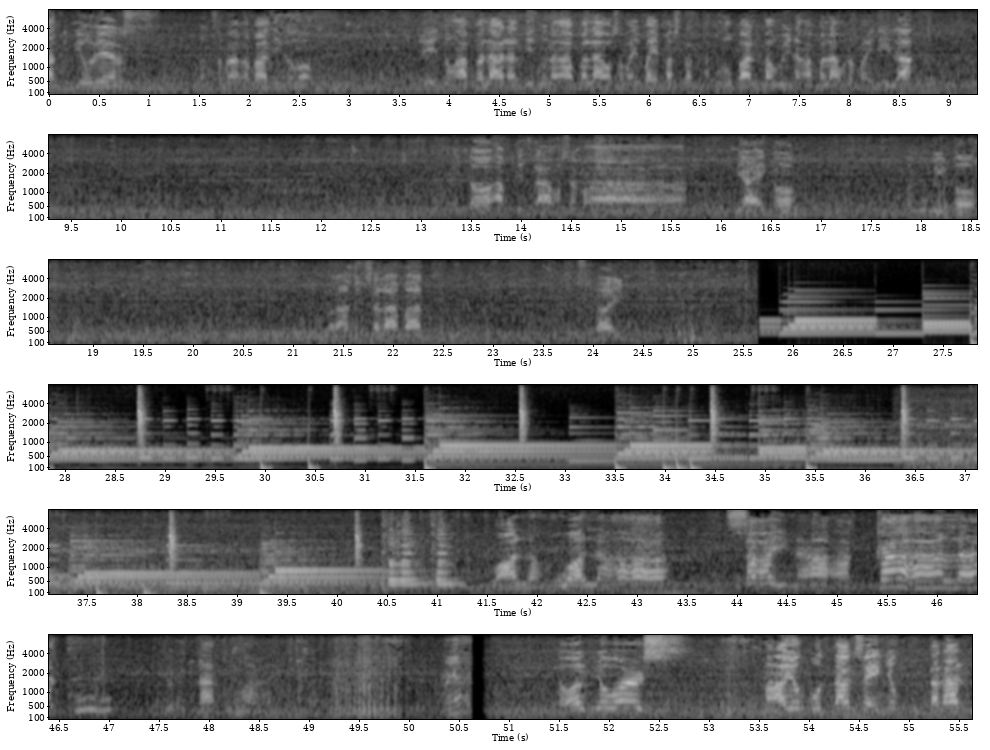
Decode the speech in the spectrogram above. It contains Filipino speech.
lahat ng viewers at sa mga kabady ko. Eh, ito nga pala, nandito na nga pala ako sa may bypass ng Tacloban. Pauwi na nga pala ako ng Maynila. Ito, update lang ako sa mga biyahe ko. Pag-uwi ko. Maraming salamat. Bye. Sa inaakala ko nakuha. Ayan. To all viewers, maayong buntag sa inyong tanan.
